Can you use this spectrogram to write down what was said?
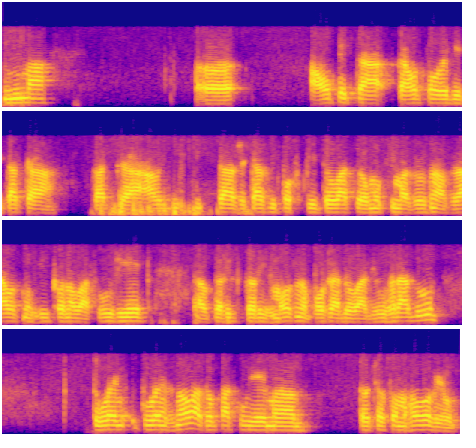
minima. E, a opäť tá, tá odpoveď je taká, taká alibistická, že každý poskytovateľ musí mať zoznam zdravotných výkonov a služieb, e, pri ktorých možno požadovať úhradu. Tu len, tu len znova zopakujem to, čo som hovoril,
